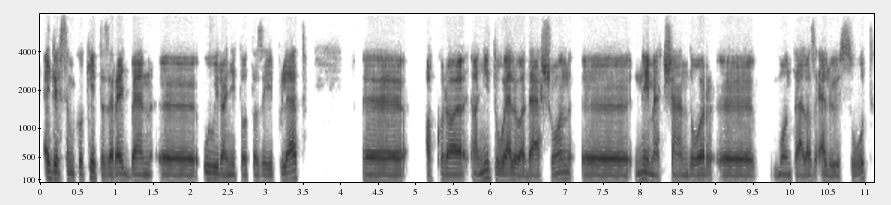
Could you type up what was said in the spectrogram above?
Egyrészt, amikor 2001-ben újra nyitott az épület, akkor a, a nyitó előadáson ö, Német Sándor ö, mondta el az előszót,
